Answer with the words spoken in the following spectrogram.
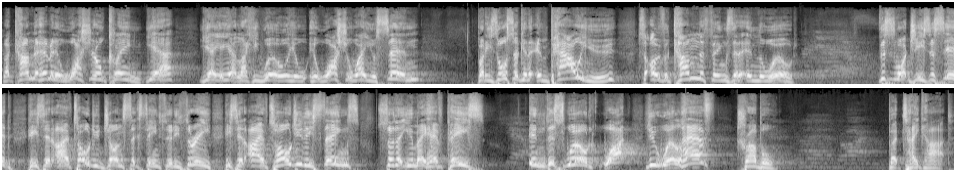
Like, come to Him and He'll wash it all clean. Yeah, yeah, yeah, yeah. Like He will. He'll, he'll wash away your sin, but He's also going to empower you to overcome the things that are in the world. This is what Jesus said. He said, I have told you, John 16 33, He said, I have told you these things so that you may have peace. In this world, what? You will have trouble. But take heart.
